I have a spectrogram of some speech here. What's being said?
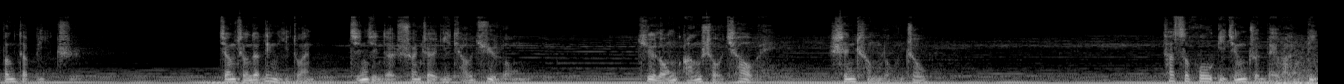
绷得笔直。缰绳的另一端紧紧地拴着一条巨龙，巨龙昂首翘尾，身成龙舟。他似乎已经准备完毕，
